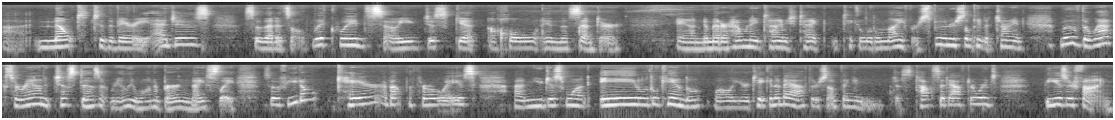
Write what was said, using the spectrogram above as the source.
uh, melt to the very edges so that it's all liquid, so you just get a hole in the center. And no matter how many times you take, take a little knife or spoon or something to try and move the wax around, it just doesn't really want to burn nicely. So if you don't care about the throwaways and you just want a little candle while you're taking a bath or something and just toss it afterwards, these are fine.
